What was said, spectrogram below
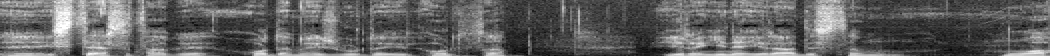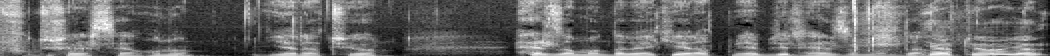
e, isterse tabi o da mecbur değil orada da yine iradesine mu- muvafık düşerse onu yaratıyor. Her zaman da belki yaratmayabilir her zaman da Yaratıyor hocam.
